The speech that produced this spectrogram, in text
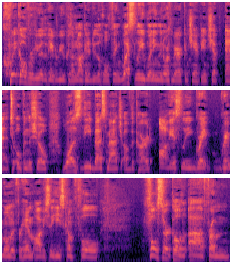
quick overview of the pay-per-view because I'm not going to do the whole thing. Wes Lee winning the North American Championship uh, to open the show was the best match of the card. Obviously, great great moment for him. Obviously, he's come full full circle uh, from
